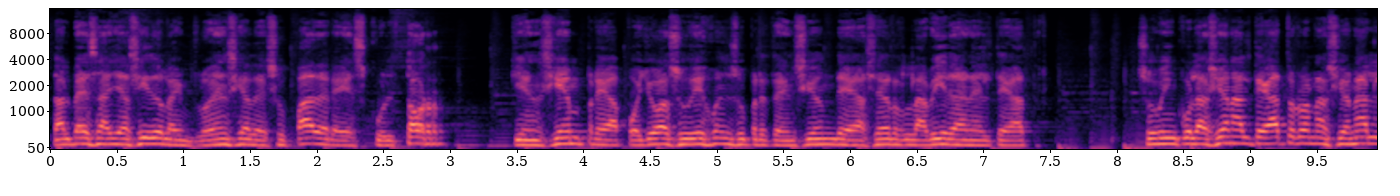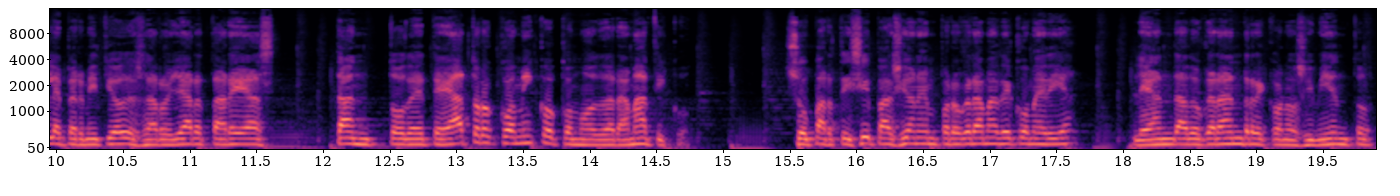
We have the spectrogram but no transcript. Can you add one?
Tal vez haya sido la influencia de su padre, escultor, quien siempre apoyó a su hijo en su pretensión de hacer la vida en el teatro. Su vinculación al Teatro Nacional le permitió desarrollar tareas tanto de teatro cómico como dramático. Su participación en programas de comedia le han dado gran reconocimiento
